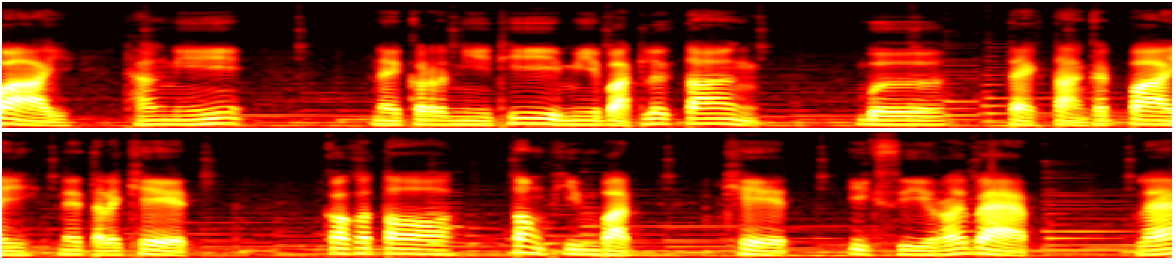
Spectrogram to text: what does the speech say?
ฝ่าย ทั้งนี้ ในกรณีที่มีบัตรเลือกตั้ง เบอร์แตกต่างกันไปในแต่ละเขต กกตต้องพิมพ์บัตรเขตอีก 400 แบบ และ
